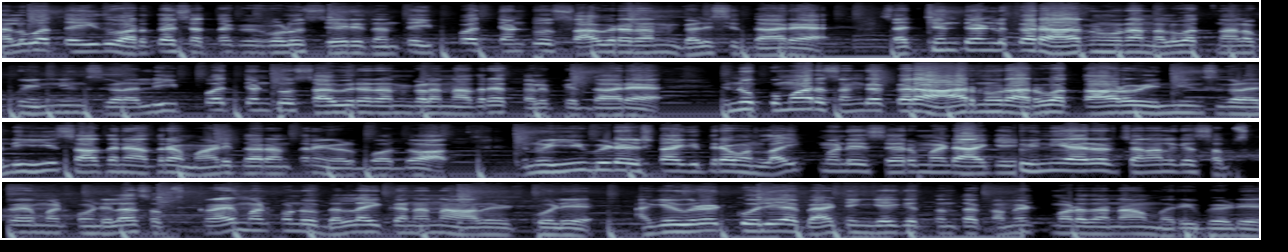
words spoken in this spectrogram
ನಲವತ್ತೈದು ಅರ್ಧ ಶತಕಗಳು ಸೇರಿದಂತೆ ಇಪ್ಪತ್ತೆಂಟು ಸಾವಿರ ರನ್ ಗಳಿಸಿದ್ದಾರೆ. ಸಚಿನ್ ತೆಂಡೂಲ್ಕರ್ ಆರುನೂರ ನಲವತ್ನಾಲ್ಕು ಇನ್ನಿಂಗ್ಸ್ಗಳಲ್ಲಿ ಇಪ್ಪತ್ತೆಂಟು ಸಾವಿರ ರನ್ಗಳನ್ನಾದರೆ ತಲುಪಿದ್ದಾರೆ. ಇನ್ನು ಕುಮಾರ್ ಸಂಗಕ್ಕರ ಆರುನೂರ ಅರವತ್ತಾರು ಇನ್ನಿಂಗ್ಸ್ಗಳಲ್ಲಿ ಈ ಸಾಧನೆ ಆದ್ರೆ ಮಾಡಿದ್ದಾರೆ ಅಂತಾನೆ ಹೇಳ್ಬೋದು. ಇನ್ನು ಈ ವಿಡಿಯೋ ಇಷ್ಟ ಆಗಿದ್ರೆ ಒಂದು ಲೈಕ್ ಮಾಡಿ, ಶೇರ್ ಮಾಡಿ, ಹಾಗೆ ಇನ್ನು ಯಾರು ಚಾನಲ್ಗೆ ಸಬ್ಸ್ಕ್ರೈಬ್ ಮಾಡ್ಕೊಂಡಿಲ್ಲ, ಸಬ್ಸ್ಕ್ರೈಬ್ ಮಾಡ್ಕೊಂಡು ಬೆಲ್ ಐಕನ್ ಅನ್ನ ಆಲ್ ಇಟ್ಕೊಳ್ಳಿ. ಹಾಗೆ ವಿರಾಟ್ ಕೊಹ್ಲಿಯ ಬ್ಯಾಟಿಂಗ್ ಹೇಗಿತ್ತಂತ ಕಮೆಂಟ್ ಮಾಡೋದನ್ನ ಮರಿಬೇಡಿ.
